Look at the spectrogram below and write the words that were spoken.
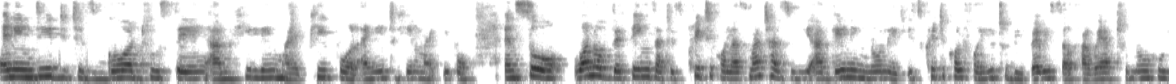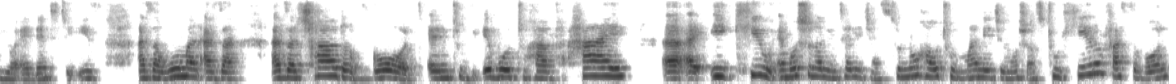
and indeed, it is God who's saying, I'm healing my people. I need to heal my people. And so one of the things that is critical, as much as we are gaining knowledge, it's critical for you to be very self-aware, to know who your identity is as a woman, as a, as a child of God, and to be able to have high uh, EQ, emotional intelligence, to know how to manage emotions, to heal, first of all,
